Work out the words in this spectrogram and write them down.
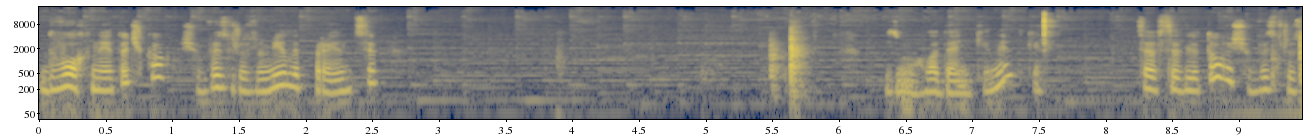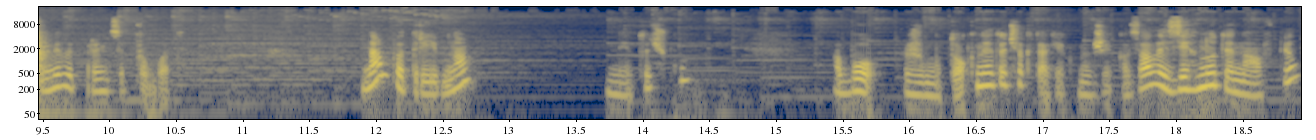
двох ниточках, щоб ви зрозуміли принцип. Візьму гладенькі нитки. Це все для того, щоб ви зрозуміли принцип роботи. Нам потрібно ниточку або жмуток ниточок, так як ми вже казали, зігнути навпіл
